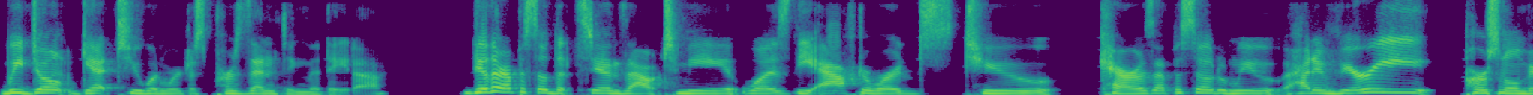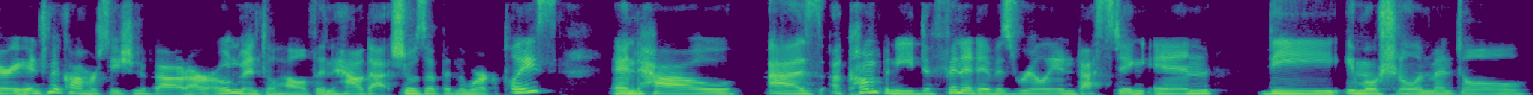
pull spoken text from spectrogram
we don't get to when we're just presenting the data. The other episode that stands out to me was the afterwards to Cara's episode when we had a very personal and very intimate conversation about our own mental health and how that shows up in the workplace and how as a company definitive is really investing in the emotional and mental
